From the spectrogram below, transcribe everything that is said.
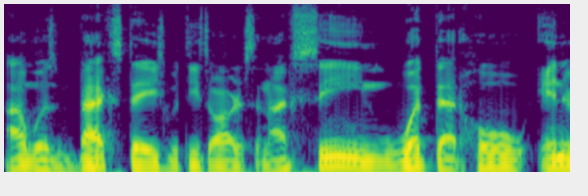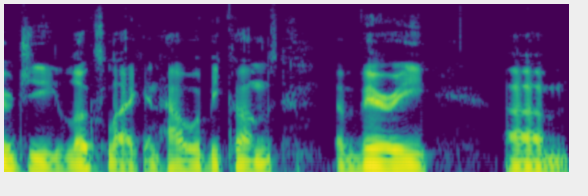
I was backstage with these artists and I've seen what that whole energy looks like and how it becomes a very um,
